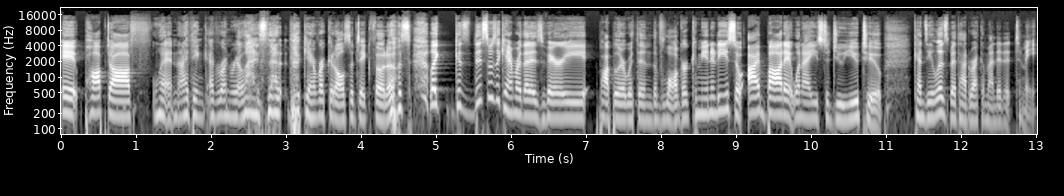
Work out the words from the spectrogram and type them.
it popped off when I think everyone realized that the camera could also take photos. like, because this was a camera that is very popular within the vlogger community. So I bought it when I used to do YouTube. Kenzie Elizabeth had recommended it to me,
